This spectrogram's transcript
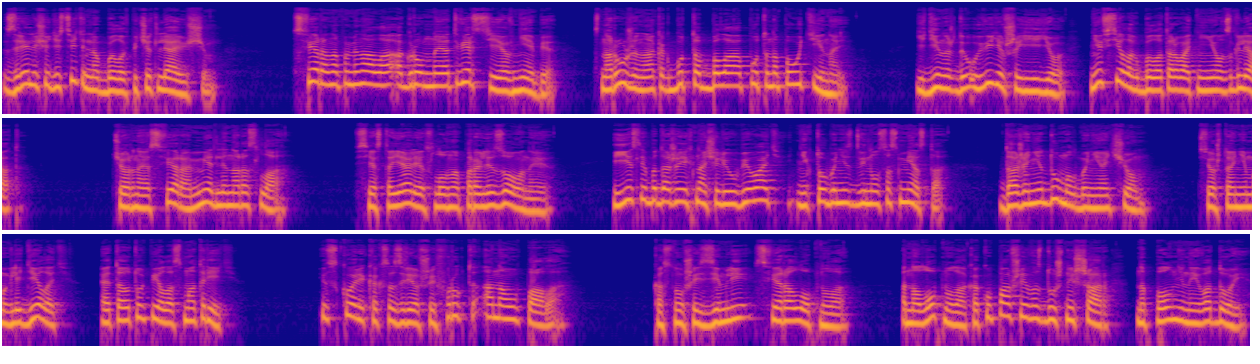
Зрелище действительно было впечатляющим. Сфера напоминала огромное отверстие в небе. Снаружи она как будто была опутана паутиной. Единожды увидевший ее – не в силах был оторвать от нее взгляд. Черная сфера медленно росла. Все стояли, словно парализованные. И если бы даже их начали убивать, никто бы не сдвинулся с места. Даже не думал бы ни о чем. Все, что они могли делать, это отупело смотреть. И вскоре, как созревший фрукт, она упала. Коснувшись земли, сфера лопнула. Она лопнула, как упавший воздушный шар, наполненный водой.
